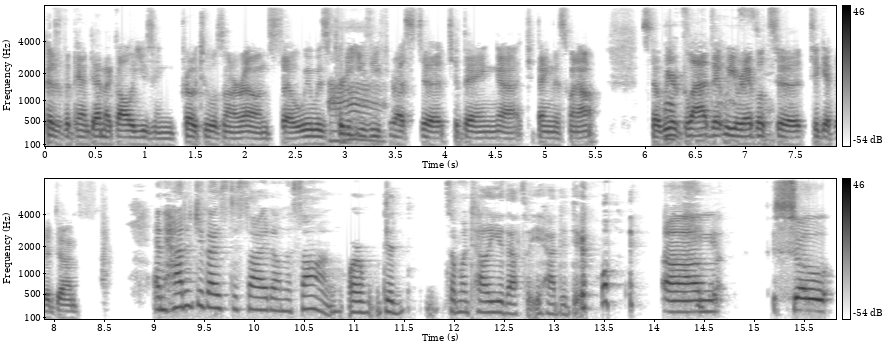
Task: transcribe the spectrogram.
because of the pandemic all using pro tools on our own. So it was pretty Ah. easy for us to to bang uh, to bang this one out. So we were glad that we were able to to get it done And how did you guys decide on the song, or did someone tell you that's what you had to do? Um, so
